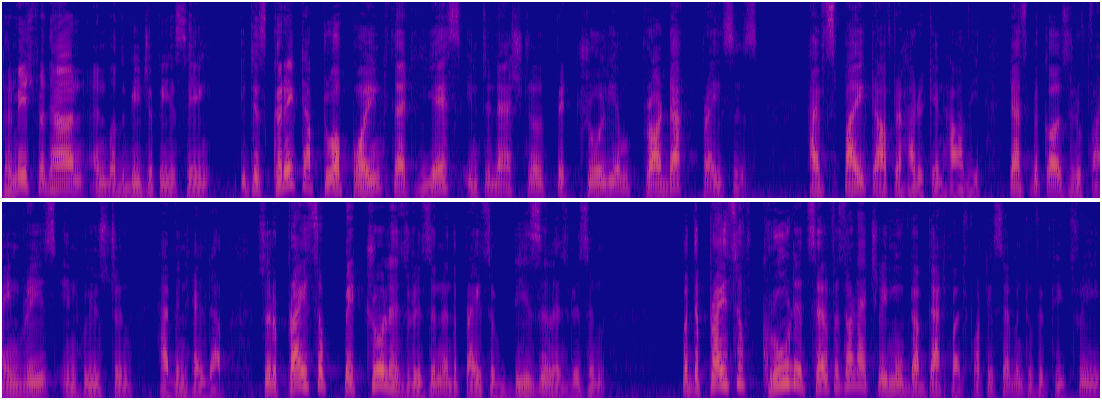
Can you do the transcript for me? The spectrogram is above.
Dharmesh Pradhan and what the BJP is saying, it is correct up to a point that yes, international petroleum product prices have spiked after Hurricane Harvey. That's because refineries in Houston have been held up. So the price of petrol has risen and the price of diesel has risen. But the price of crude itself has not actually moved up that much, 47 to 53,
